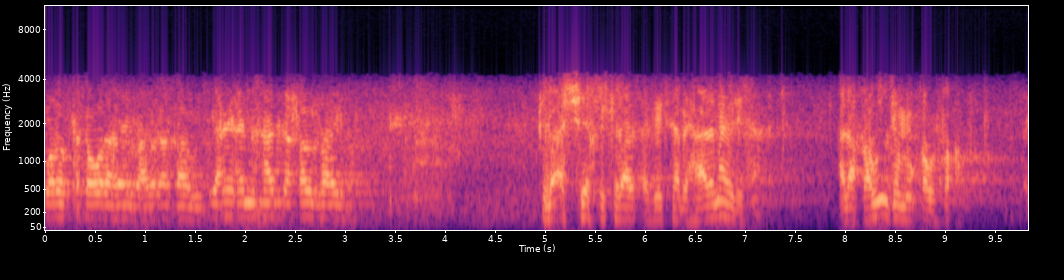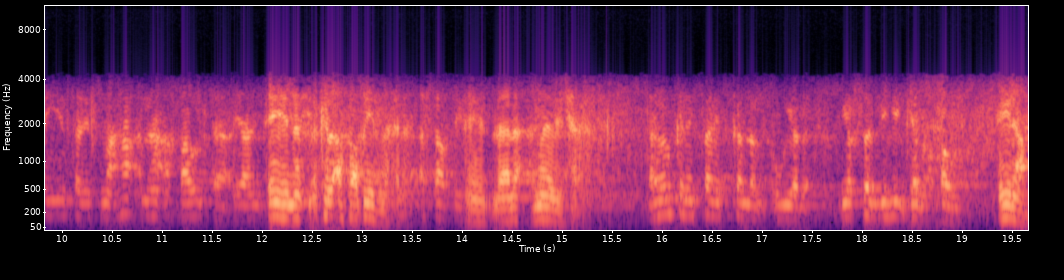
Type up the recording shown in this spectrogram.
ولو تقول عليه بعض الأقاويل يعني أن هذه الأقاويل ضعيفة. لا الشيخ في كتاب في كتابه هذا ما يريد هذا. الأقاويل جمع قول فقط. أي إنسان يسمعها أنها أقاويل يعني إيه كالأساطير مثلا. أساطير. إيه لا لا ما يريد هذا. يعني ممكن إنسان يتكلم ويقصد به جمع قول. إيه نعم.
